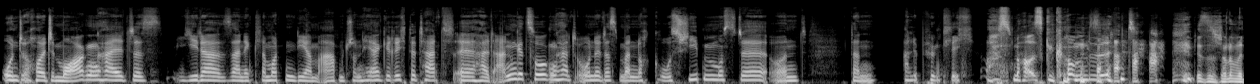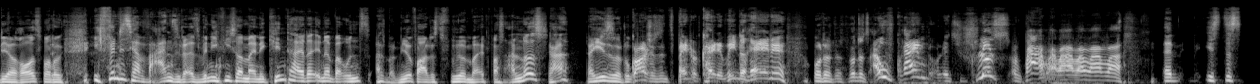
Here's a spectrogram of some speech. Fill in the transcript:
Und heute Morgen halt, dass jeder seine Klamotten, die er am Abend schon hergerichtet hat, äh, halt angezogen hat, ohne dass man noch groß schieben musste und dann alle pünktlich aus dem Haus gekommen sind. das ist schon immer die Herausforderung. Ich finde es ja Wahnsinn. Also wenn ich mich an meine Kindheit erinnere bei uns, also bei mir war das früher mal etwas anders, ja. Da hieß es so, du gehst jetzt ins Bett und keine Widerrede oder das wird jetzt aufgeräumt und jetzt Schluss und bla bla bla bla bla. Äh, ist das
